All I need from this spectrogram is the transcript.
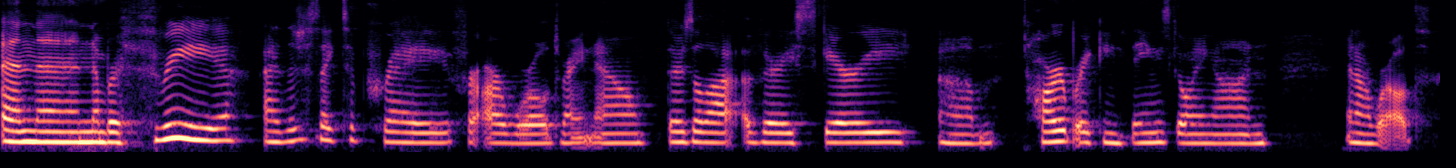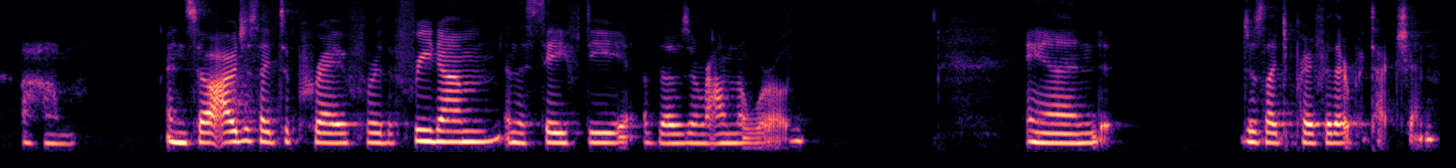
And then number three, I'd just like to pray for our world right now. There's a lot of very scary, um, heartbreaking things going on in our world. Um, and so I would just like to pray for the freedom and the safety of those around the world. And just like to pray for their protection.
